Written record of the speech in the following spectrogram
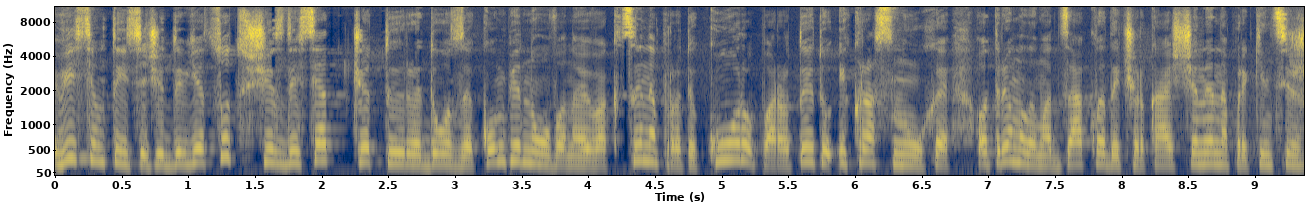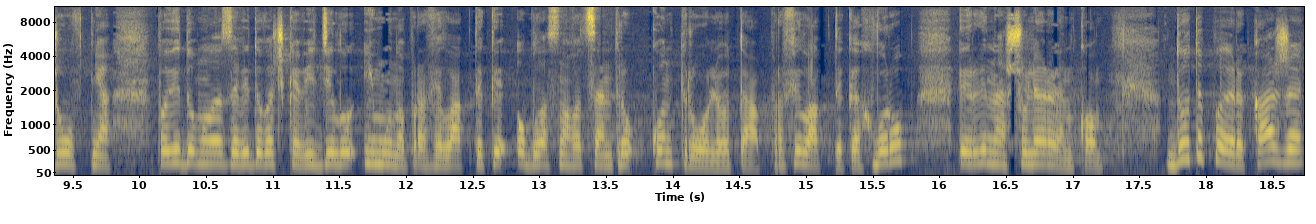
8964 дози комбінованої вакцини проти кору, паротиту і краснухи отримали медзаклади Черкащини наприкінці жовтня. Повідомила завідувачка відділу імунопрофілактики обласного центру контролю та профілактики хвороб Ірина Шуляренко. Дотепер каже,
